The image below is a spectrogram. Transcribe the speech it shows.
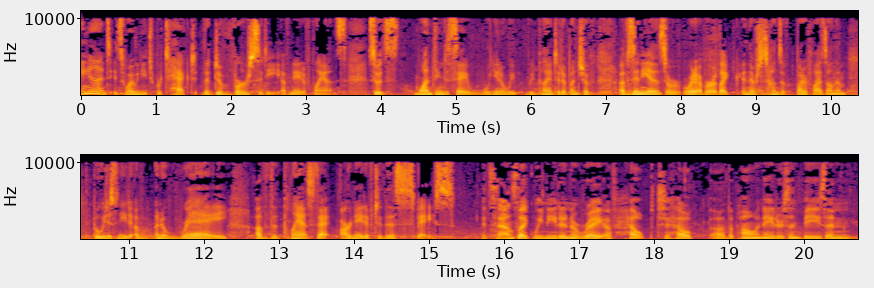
and it's why we need to protect the diversity of native plants. So it's one thing to say, well, you know, we, we planted a bunch of, of zinnias or, or whatever, like, and there's tons of butterflies on them, but we just need a, an array of the plants that are native to this space. It sounds like we need an array of help to help uh, the pollinators and bees and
